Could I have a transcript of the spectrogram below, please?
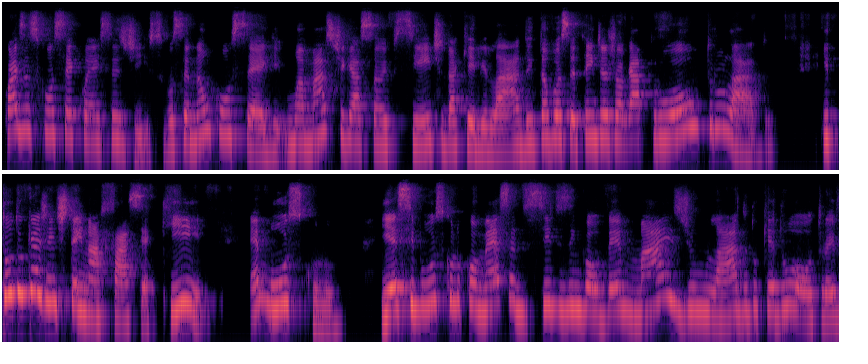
Quais as consequências disso? Você não consegue uma mastigação eficiente daquele lado, então você tende a jogar para o outro lado. E tudo que a gente tem na face aqui é músculo. E esse músculo começa a se desenvolver mais de um lado do que do outro. Aí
